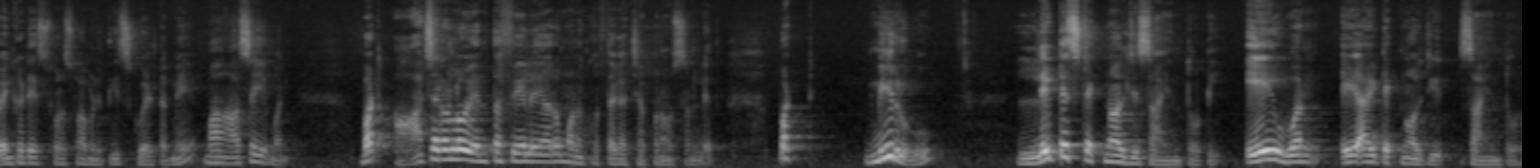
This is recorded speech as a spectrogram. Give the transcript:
వెంకటేశ్వర స్వామిని తీసుకువెళ్ళటమే మా ఆశయం అని బట్ ఆచరణలో ఎంత ఫెయిల్ అయ్యారో మనం కొత్తగా చెప్పనవసరం లేదు. బట్ మీరు లేటెస్ట్ టెక్నాలజీ సాయంతో ఏ వన్ ఏఐ టెక్నాలజీ సాయంతో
